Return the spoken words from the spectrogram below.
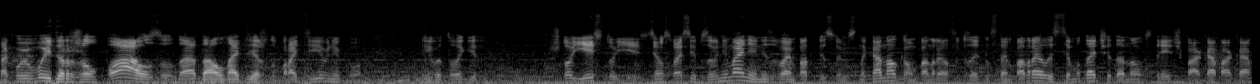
Такую выдержал паузу, да, дал надежду противнику. И в итоге что есть, то есть. Всем спасибо за внимание. Не забываем подписываемся на канал. Кому понравилось, обязательно ставим понравилось. Всем удачи, до новых встреч. Пока-пока.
